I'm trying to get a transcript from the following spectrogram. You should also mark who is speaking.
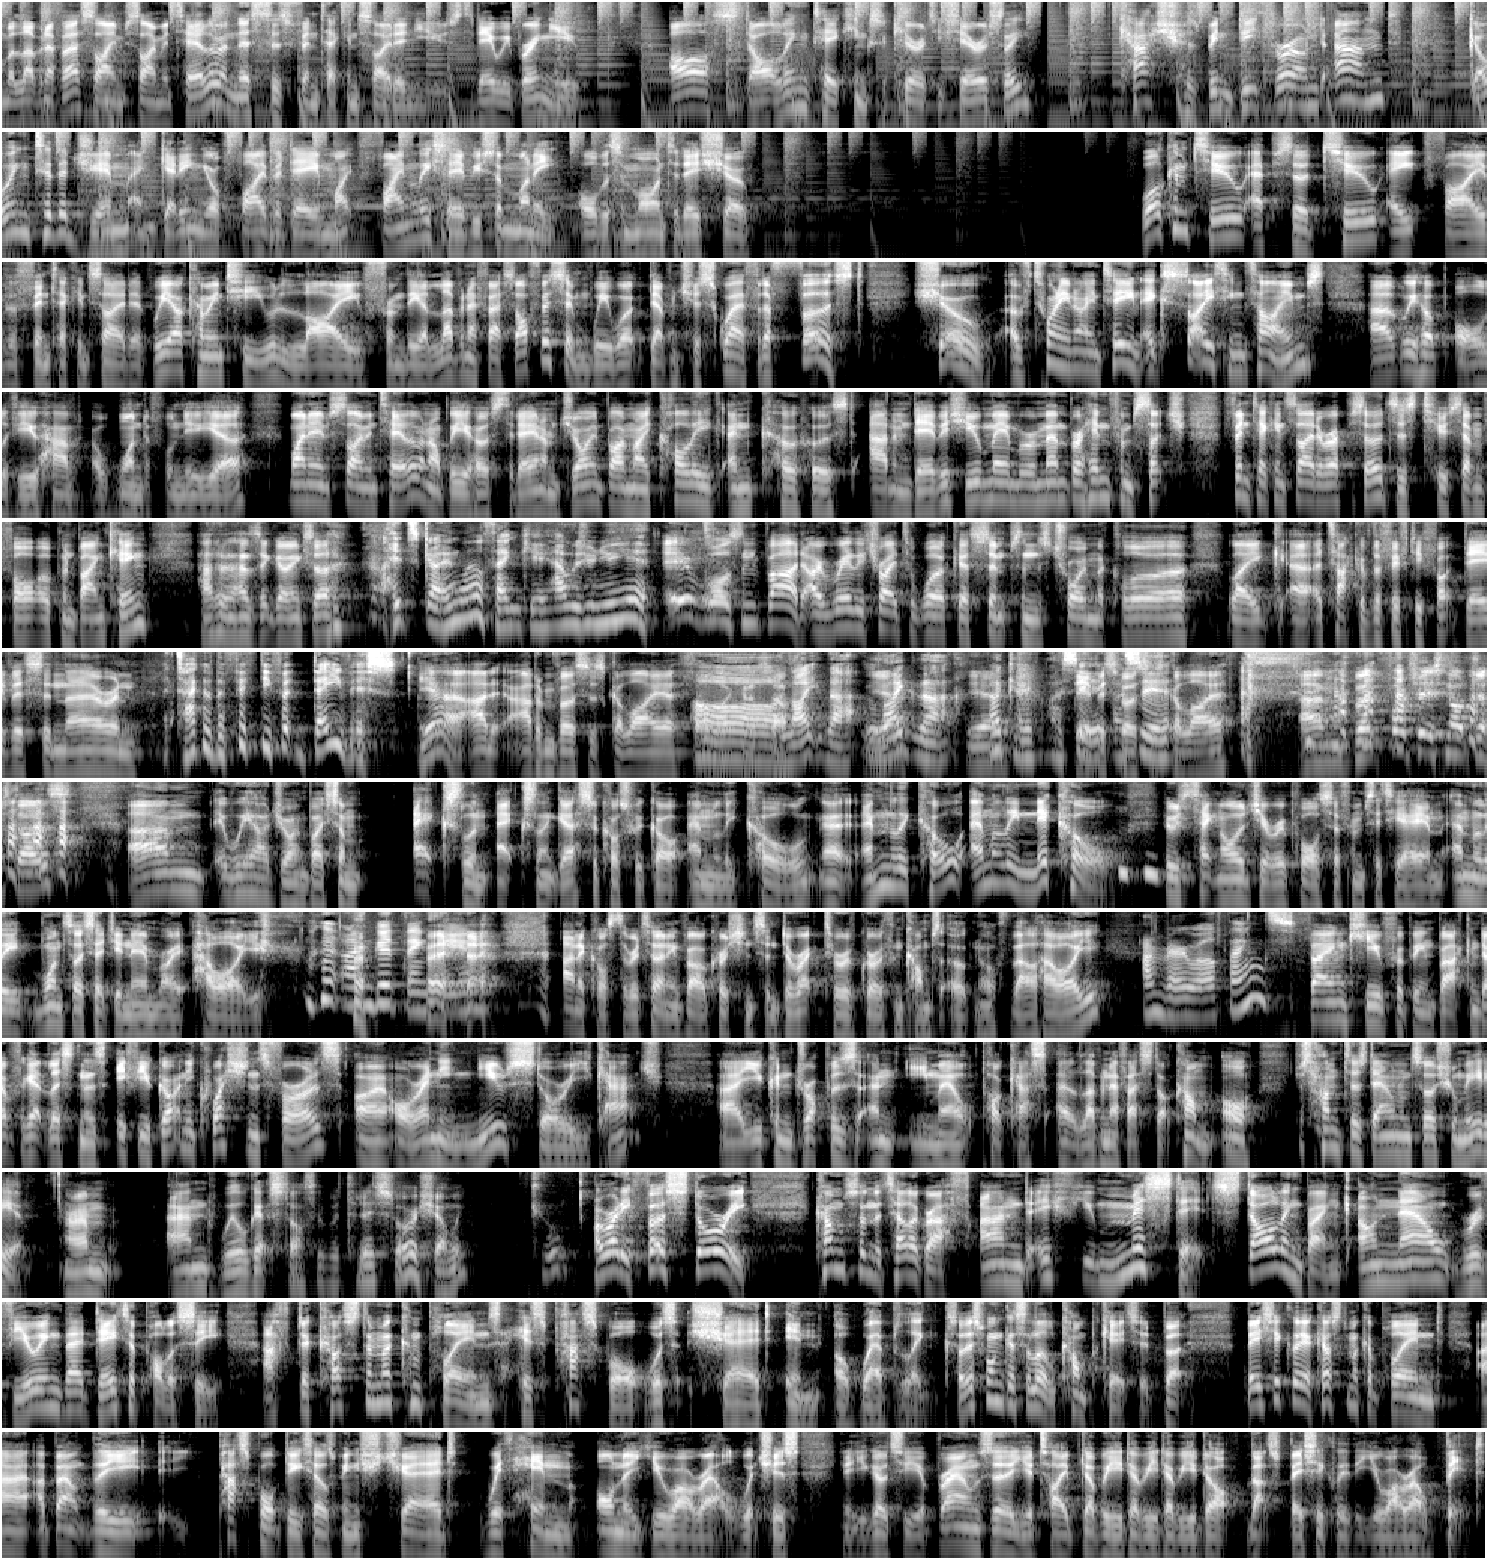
Speaker 1: From 11FS, I'm Simon Taylor, and this is FinTech Insider News. Today we bring you Are Starling taking security seriously? Cash has been dethroned, and going to the gym and getting your five a day might finally save you some money. All this and more on today's show. Welcome to episode 285 of FinTech Insider. We are coming to you live from the 11FS office in WeWork Devonshire Square for the first show of 2019. Exciting times. Uh, we hope all of you have a wonderful new year. My name is Simon Taylor and I'll be your host today. And I'm joined by my colleague and co host Adam Davis. You may remember him from such FinTech Insider episodes as 274 Open Banking. Adam, how's it going, sir?
Speaker 2: It's going well, thank you. How was your new year?
Speaker 1: It wasn't bad. I really tried to work a Simpsons Troy McClure, like uh, Attack of the 50 Foot Davis in there. and
Speaker 2: Attack of the 50 Foot Davis.
Speaker 1: Yeah, Adam versus Goliath.
Speaker 2: Oh, kind of I like that. Yeah. Like that that. Yeah. Okay, I see
Speaker 1: Davis
Speaker 2: it.
Speaker 1: versus
Speaker 2: it.
Speaker 1: Goliath. Um, but fortunately, it's not just us. Um, we are joined by some excellent, excellent guests. Of course, we've got Emily Cole. Uh, Emily Cole? Emily Nicolle, who's technology reporter from City AM. Emily, once I said your name right, how are you?
Speaker 3: I'm good, thank you.
Speaker 1: and of course, the returning Val Kristensen, Director of Growth and Comms at OakNorth. Val, how are you?
Speaker 4: I'm very well, thanks.
Speaker 1: Thank you for being back. And don't forget, listeners, if you've got any questions for us uh, or any news story you catch, uh, you can drop us an email, podcast at 11fs.com, or just hunt us down on social media. Um, and we'll get started with today's story, shall we?
Speaker 2: Cool.
Speaker 1: Alrighty, first story comes from the Telegraph, and if you missed it, Starling Bank are now reviewing their data policy after customer complains his passport was shared in a web link. So this one gets a little complicated, but basically, a customer complained uh, about the passport details being shared with him on a URL, which is you, know, you go to your browser, you type www. That's basically the URL bit.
